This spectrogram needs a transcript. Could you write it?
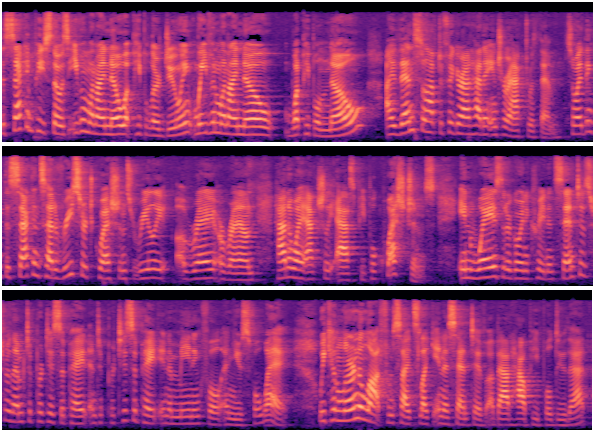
The second piece, though, is even when I know what people are doing, even when I know what people know, I then still have to figure out how to interact with them. So I think the second set of research questions really array around how do I actually ask people questions in ways that are going to create incentives for them to participate and to participate in a meaningful and useful way. We can learn a lot from sites like Innocentive about how people do that.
